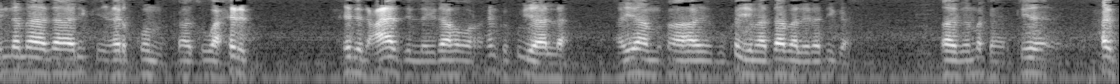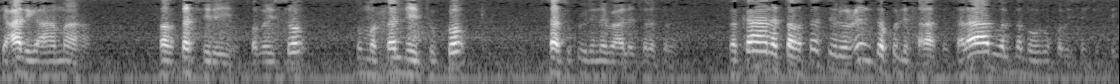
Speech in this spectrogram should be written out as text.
inamaa daliki cirqun kaasu waa xidid xidid caazil la yidhaaho oo raximka ku yaalla ayaa muxuu ahay buu ka yimaadaa baa la yidhaha dhiigaas ayb marka kii xaydkii caadiga aha ma aha faاktasilii qabayso uma sallii tuko saasuu ku yidhi nebigu alayh الsalatu slam fakanat taktasilu cinda kuli salaatin salaad walbaba way u qabaysan jirtay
